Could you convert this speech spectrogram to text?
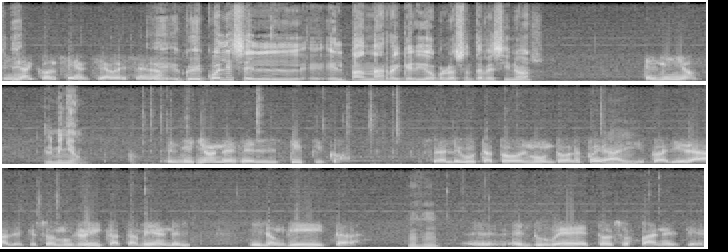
Y no hay conciencia a veces, ¿no? Eh, cu- ¿Cuál es el, el pan más requerido por los santafesinos? El miñón. El miñón. El miñón es el típico. O sea, le gusta a todo el mundo. Después hay variedades que son muy ricas también. El milonguita, eh, el dubé, todos esos panes que,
